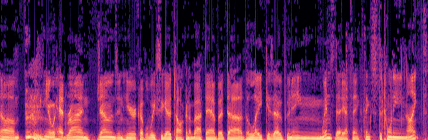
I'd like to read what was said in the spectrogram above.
Um, you know, we had Ryan Jones in here a couple of weeks ago talking about that, but uh, the lake is opening Wednesday, I think. I think it's the 29th,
